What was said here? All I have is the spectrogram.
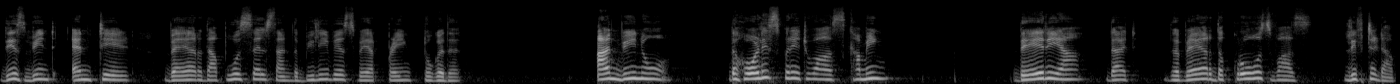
this wind entered where the apostles and the believers were praying together. And we know the Holy Spirit was coming the area where the cross was lifted up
